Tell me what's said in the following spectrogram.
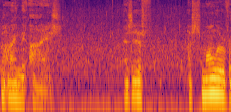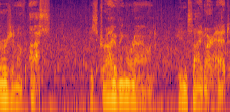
behind the eyes, as if a smaller version of us is driving around inside our head.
